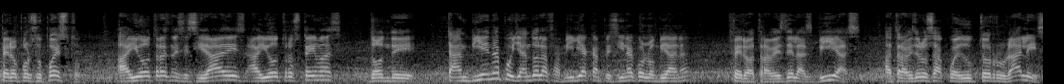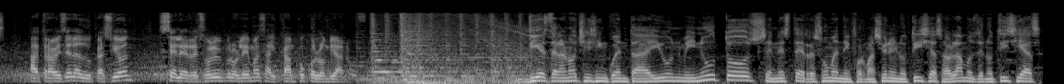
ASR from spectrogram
Pero por supuesto, hay otras necesidades, hay otros temas donde también apoyando a la familia campesina colombiana, pero a través de las vías, a través de los acueductos rurales, a través de la educación, se le resuelven problemas al campo colombiano. 10 de la noche y 51 minutos. En este resumen de información y noticias hablamos de noticias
